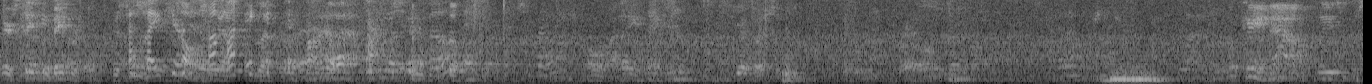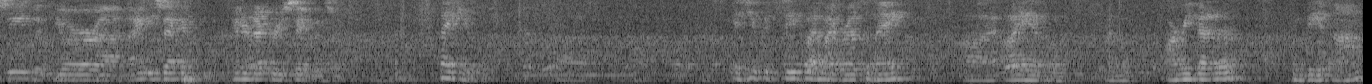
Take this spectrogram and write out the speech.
Here, save some paper. I like your tie. Good question. Okay, now, please proceed with your 90-second introductory statement, sir. Thank you. Uh, As you can see by my resume, uh, I have a, I'm an Army veteran from Vietnam.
